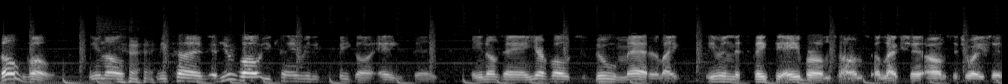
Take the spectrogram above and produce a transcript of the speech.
go vote. You know, because if you vote, you can't really speak on anything. You know what I'm saying? Your votes do matter. Like even the Stacey Abrams um, election um, situation.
